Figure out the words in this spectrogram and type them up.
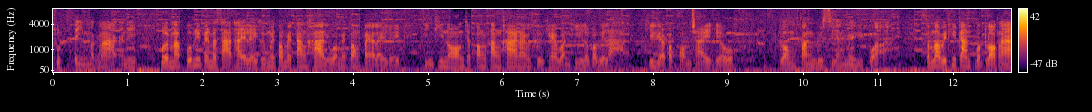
สุดติ่งมากๆ อันนี้เปิดมาปุ๊บนี่เป็นภาษาไทยเลยคือไม่ต้องไปตั้งค่าหรือว่าไม่ต้องไปอะไรเลย สิ่งที่น้องจะต้องตั้งค่านั่นก็คือแค่วันที่แล้วก็เวลาที่เหลือก็พร้อมใช้เดี๋ยวลองฟังดูเสียงหน่อยดีกว่าสำหรับวิธีการปลดล็อกนะ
